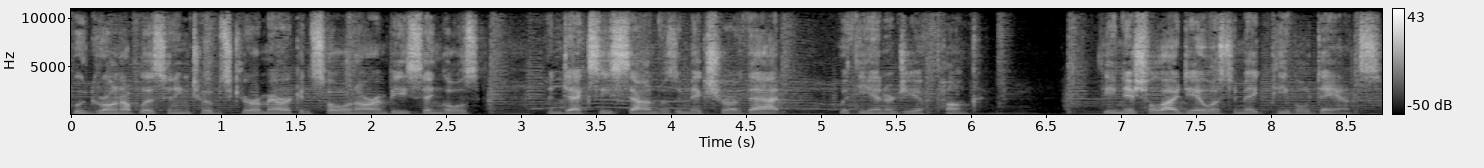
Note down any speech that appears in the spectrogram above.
who had grown up listening to obscure American soul and R&B singles, and Dexy's sound was a mixture of that with the energy of punk. The initial idea was to make people dance.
